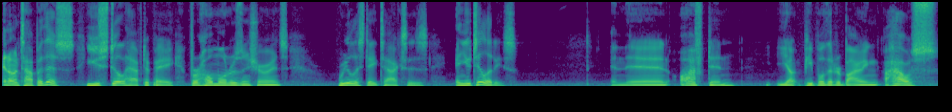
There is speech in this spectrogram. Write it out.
and on top of this, you still have to pay for homeowners insurance, real estate taxes, and utilities. And then often, young people that are buying a house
